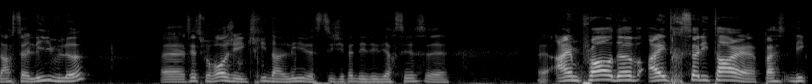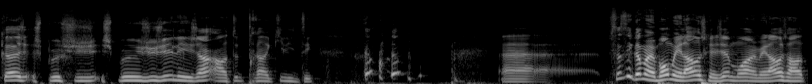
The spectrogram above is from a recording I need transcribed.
dans ce livre-là. Euh, tu peux voir, j'ai écrit dans le livre, j'ai fait des exercices. euh, euh, I'm proud of être solitaire parce because je peux, peux juger les gens en toute tranquillité. Euh, ça, c'est comme un bon mélange que j'aime, moi. Un mélange entre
